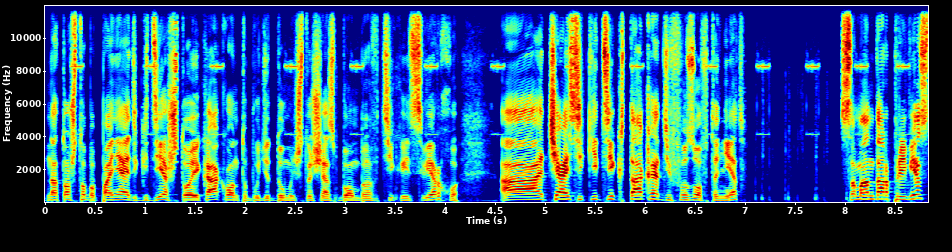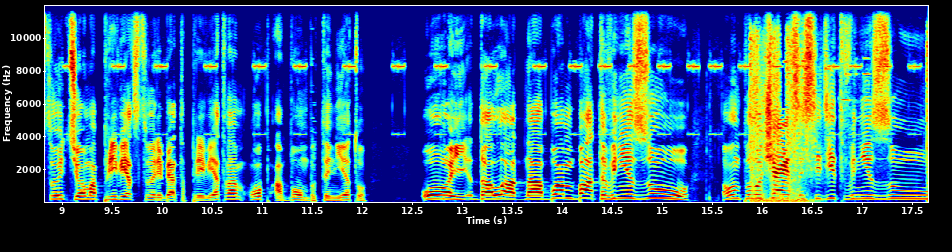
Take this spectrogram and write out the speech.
на то, чтобы понять, где, что и как. Он-то будет думать, что сейчас бомба тикает сверху. А часики тик-так, а диффузов-то нет. Самандар приветствую. Тёма, приветствую, ребята, привет вам. Оп, а бомбы-то нету. Ой, да ладно, а бомба-то внизу. Он, получается, сидит внизу.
